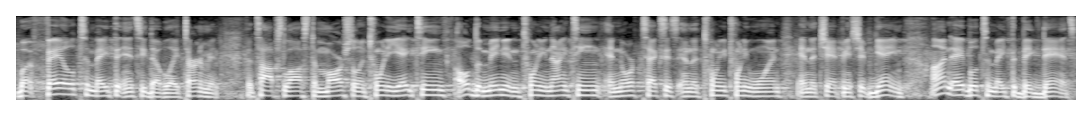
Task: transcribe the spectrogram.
but failed to make the NCAA tournament. The Tops lost to Marshall in 2018, Old Dominion in 2019, and North Texas in the 2021 in the championship game, unable to make the big dance.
